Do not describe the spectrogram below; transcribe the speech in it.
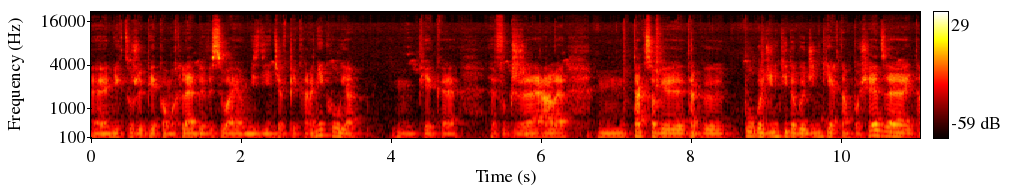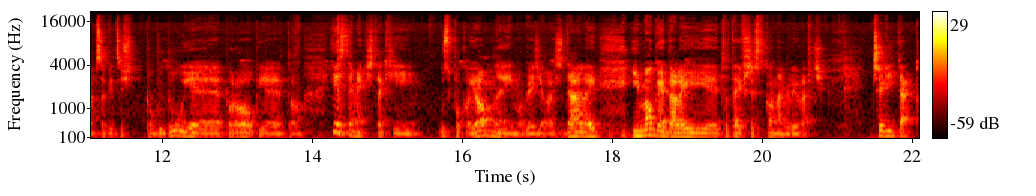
E, Niektórzy pieką chleby, wysyłają mi zdjęcia w piekarniku, ja mm, piekę w grze, ale mm, tak sobie tak y, pół godzinki do godzinki jak tam posiedzę i tam sobie coś pobuduję, porobię, to jestem jakiś taki uspokojony i mogę działać dalej i mogę dalej y, tutaj wszystko nagrywać. Czyli tak,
